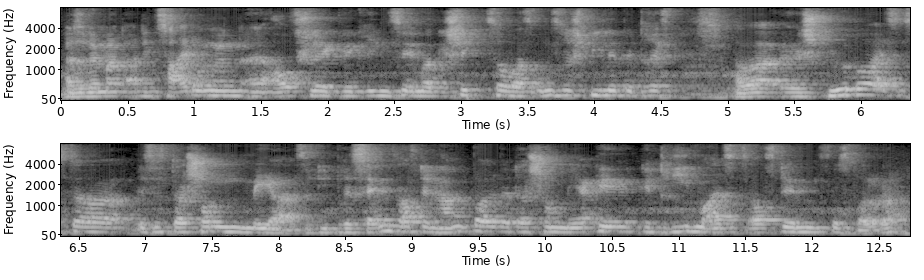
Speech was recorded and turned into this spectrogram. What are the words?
also wenn man da die Zeitungen äh, aufschlägt, wir kriegen sie immer geschickt, so was unsere Spiele betrifft. Aber äh, spürbar ist es, da, ist es da schon mehr. Also die Präsenz auf den Handball wird da schon mehr ge getrieben als jetzt auf den Fußball, oder?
